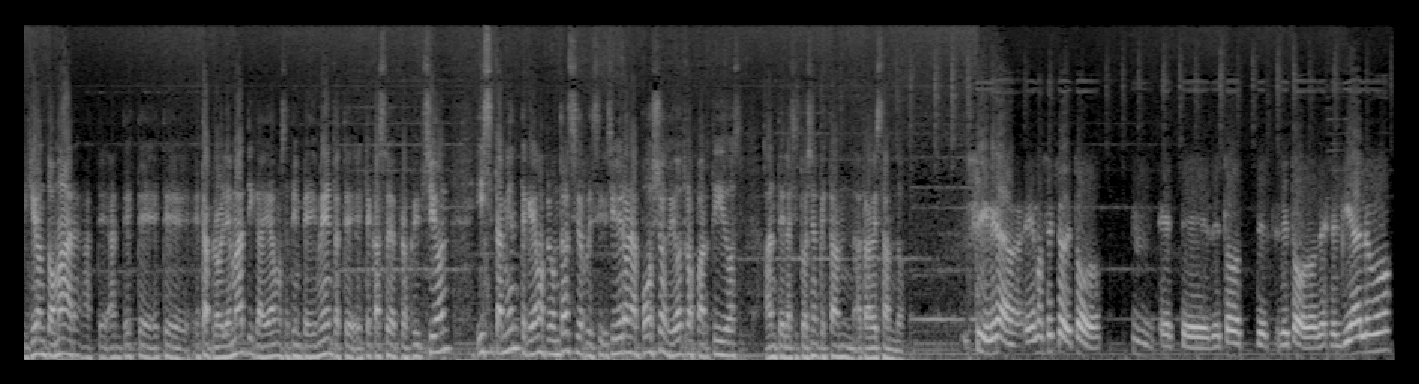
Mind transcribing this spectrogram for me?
eligieron tomar ante, ante este, este, esta problemática, digamos, este impedimento, este, este caso de proscripción? Y si también te queríamos preguntar si recibieron apoyos de otros partidos ante la situación que están atravesando. Sí, mira, hemos hecho de todo, este, de todo, de todo, desde el diálogo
